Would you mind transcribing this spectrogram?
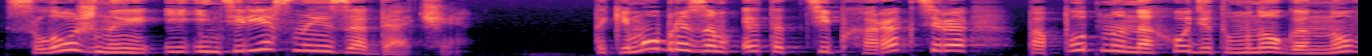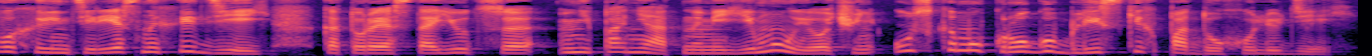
сложные и интересные задачи. Таким образом, этот тип характера попутно находит много новых и интересных идей, которые остаются непонятными ему и очень узкому кругу близких по духу людей.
